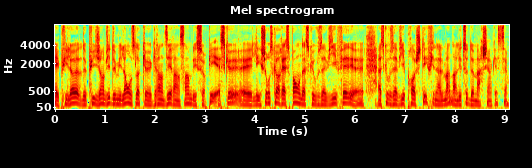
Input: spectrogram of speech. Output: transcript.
Et puis là, depuis janvier 2011, là, que Grandir ensemble est sur pied, est-ce que euh, les choses correspondent à ce que vous aviez fait, euh, à ce que vous aviez projeté finalement dans l'étude de marché en question?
